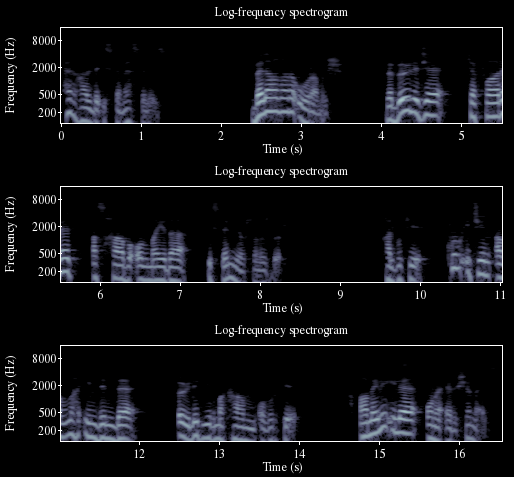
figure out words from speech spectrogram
herhalde istemezsiniz. Belalara uğramış ve böylece kefaret ashabı olmayı da istemiyorsunuzdur. Halbuki kul için Allah indinde öyle bir makam olur ki, ameli ile ona erişemez.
